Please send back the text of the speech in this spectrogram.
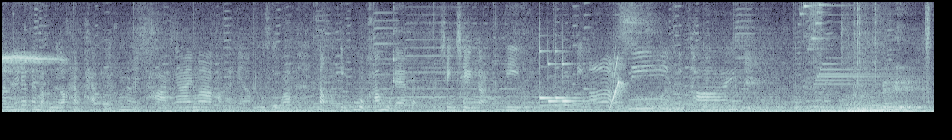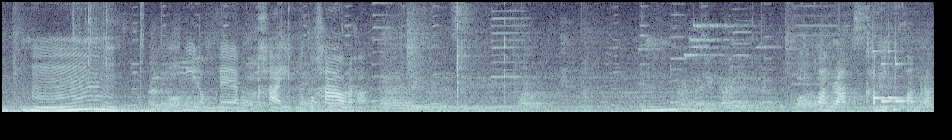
มันไม่ได้เป็นแบบเนื้อแข็งๆเลยข้างในทานง่ายมากอะอันเนี้ยรู้สึกว่าสั่งมากินคู่กับข้าวหมูแดงแบบเชงๆอะ ดีโคตรดีมาก นี่สุดท้าย นี่เดี๋ยวหมูแดง ไข่ แล้วก็ข้าวนะคะความรักคำนี้คือความรัก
